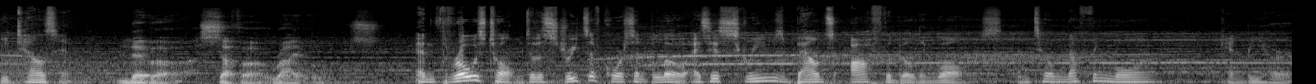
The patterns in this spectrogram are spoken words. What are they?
He tells him, Never suffer rivals. and throws Tom to the streets of Coruscant below as his screams bounce off the building walls until nothing more can be heard.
